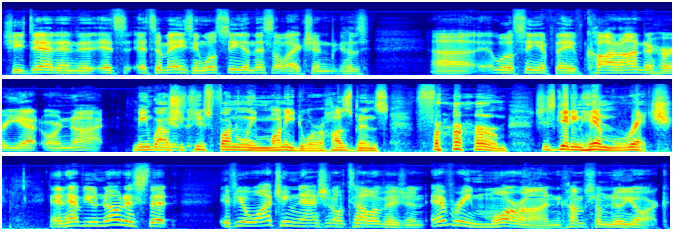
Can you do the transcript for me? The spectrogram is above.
She did, and it's it's amazing. We'll see in this election because uh, we'll see if they've caught on to her yet or not. Meanwhile, Is- she keeps funneling money to her husband's firm. She's getting him rich. And have you noticed that if you're watching national television, every moron comes from New York?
